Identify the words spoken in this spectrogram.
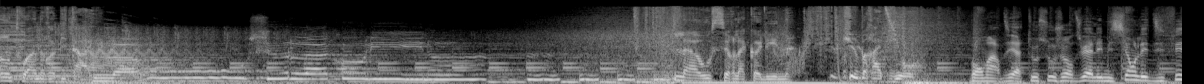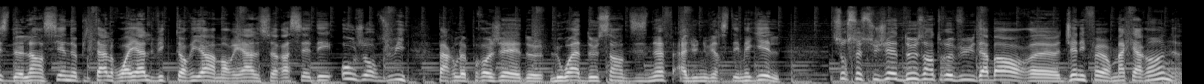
Antoine Robitaille. Là-haut sur la colline. Là-haut sur la colline. Cube Radio. Bon mardi à tous. Aujourd'hui à l'émission, l'édifice de l'ancien hôpital Royal Victoria à Montréal sera cédé aujourd'hui par le projet de loi 219 à l'Université McGill. Sur ce sujet, deux entrevues. D'abord, euh, Jennifer Macaron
